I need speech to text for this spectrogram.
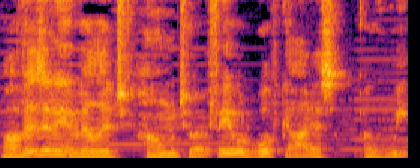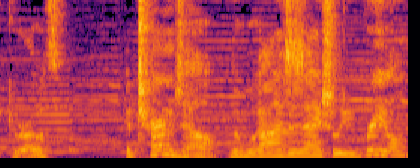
While visiting a village home to a fabled wolf goddess of wheat growth, it turns out the goddess is actually real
